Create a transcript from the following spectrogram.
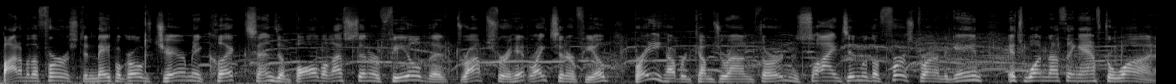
Bottom of the first in Maple Grove's Jeremy Click sends a ball to left center field that drops for a hit right center field. Brady Hubbard comes around third and slides in with the first run of the game. It's 1-0 after one.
